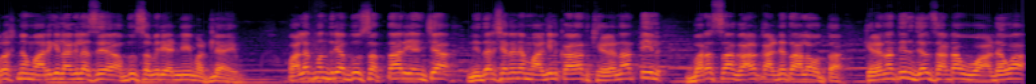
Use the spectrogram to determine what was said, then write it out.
प्रश्न मार्गी लागेल असे अब्दुल समीर यांनी म्हटले आहे. पालकमंत्री अब्दुल सत्तार यांच्या निदर्शनाने मागील काळात खेळण्यातील बराचसा गाळ काढण्यात आला होता. खेळण्यातील जलसाठा वाढवा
